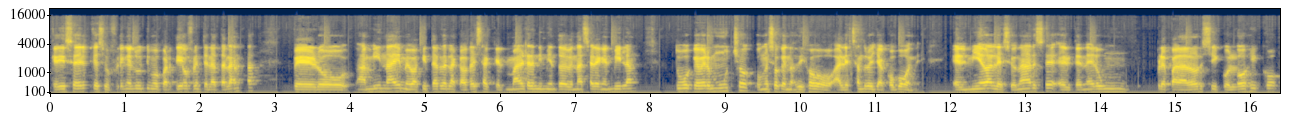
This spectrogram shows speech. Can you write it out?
que dice él que sufrió en el último partido frente al Atalanta, pero a mí nadie me va a quitar de la cabeza que el mal rendimiento de Benacer en el Milan tuvo que ver mucho con eso que nos dijo Alessandro Jacobone, el miedo a lesionarse, el tener un preparador psicológico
